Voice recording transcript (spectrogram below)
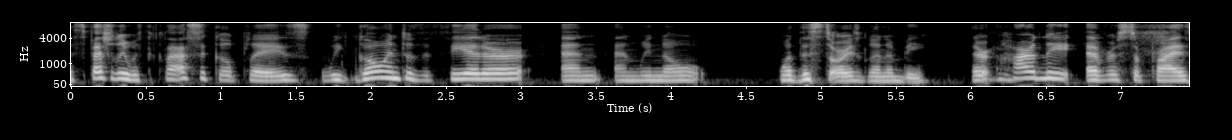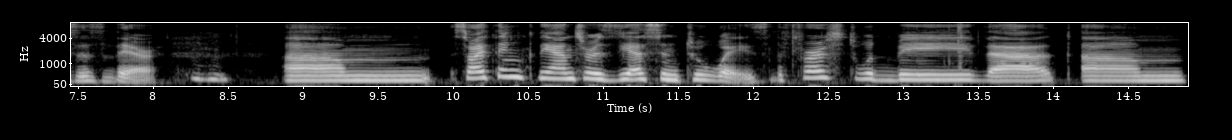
especially with classical plays, we go into the theater and and we know what the story is going to be. There mm-hmm. hardly ever surprises there. Mm-hmm. Um, so I think the answer is yes in two ways. The first would be that um,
